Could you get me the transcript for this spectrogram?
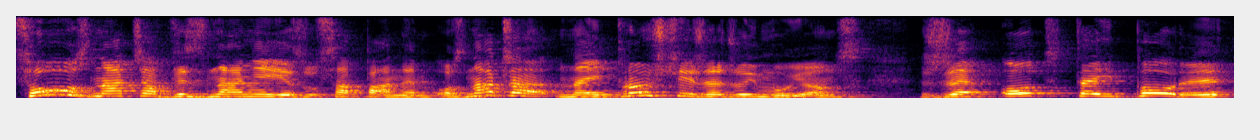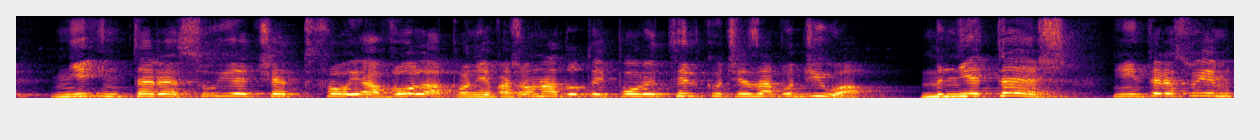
Co oznacza wyznanie Jezusa Panem? Oznacza najprościej rzecz ujmując, że od tej pory nie interesuje cię Twoja wola, ponieważ ona do tej pory tylko cię zawodziła. Mnie też nie interesuje.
